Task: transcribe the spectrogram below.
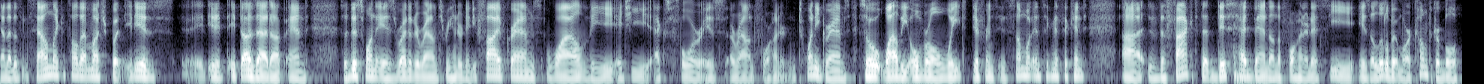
Now that doesn't sound like it's all that much, but it is. It, it, it does add up. And so this one is right at around 385 grams, while the HE-X4 is around 420 grams. So while the overall weight difference is somewhat insignificant, uh, the fact that this headband on the 400 SE is a little bit more comfortable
